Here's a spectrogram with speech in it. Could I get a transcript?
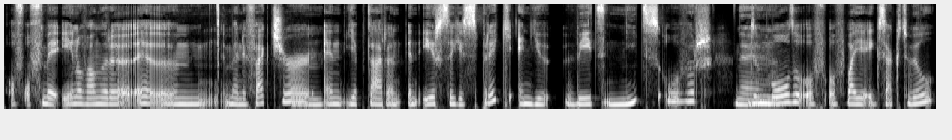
of, of met een of andere eh, manufacturer. Mm. En je hebt daar een, een, eerste gesprek en je weet niets over de mode of, of wat je exact wil.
